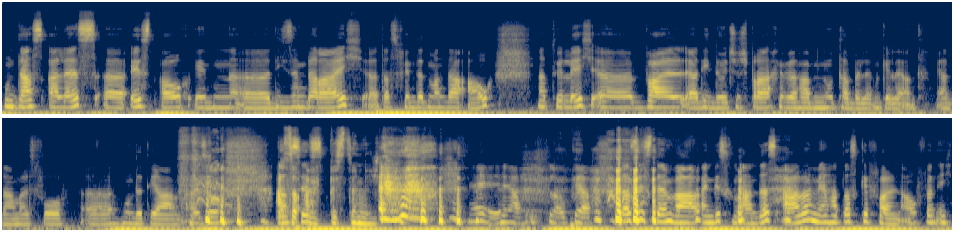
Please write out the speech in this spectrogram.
Und das alles äh, ist auch in äh, diesem Bereich, äh, das findet man da auch. Natürlich, äh, weil ja, die deutsche Sprache, wir haben nur Tabellen gelernt, ja damals vor 100 äh, Jahren. Also, also ist, bist du nicht. hey, ja, ich glaube ja. Das System war ein bisschen anders, aber mir hat das gefallen, auch wenn ich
